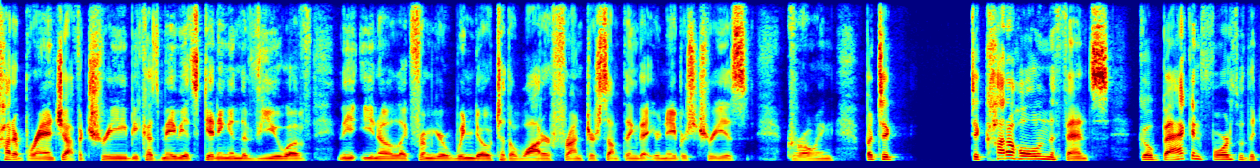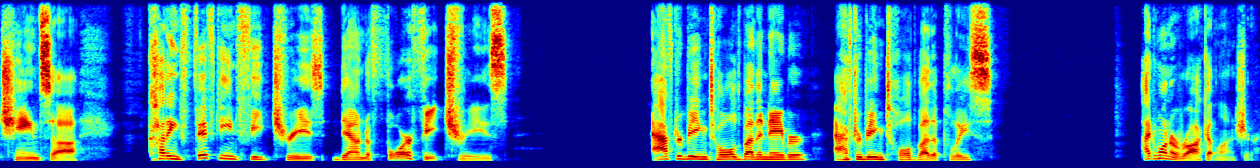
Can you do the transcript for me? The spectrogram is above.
cut a branch off a tree because maybe it's getting in the view of the you know like from your window to the waterfront or something that your neighbor's tree is growing, but to to cut a hole in the fence, go back and forth with a chainsaw, cutting 15 feet trees down to four feet trees after being told by the neighbor, after being told by the police. I'd want a rocket launcher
